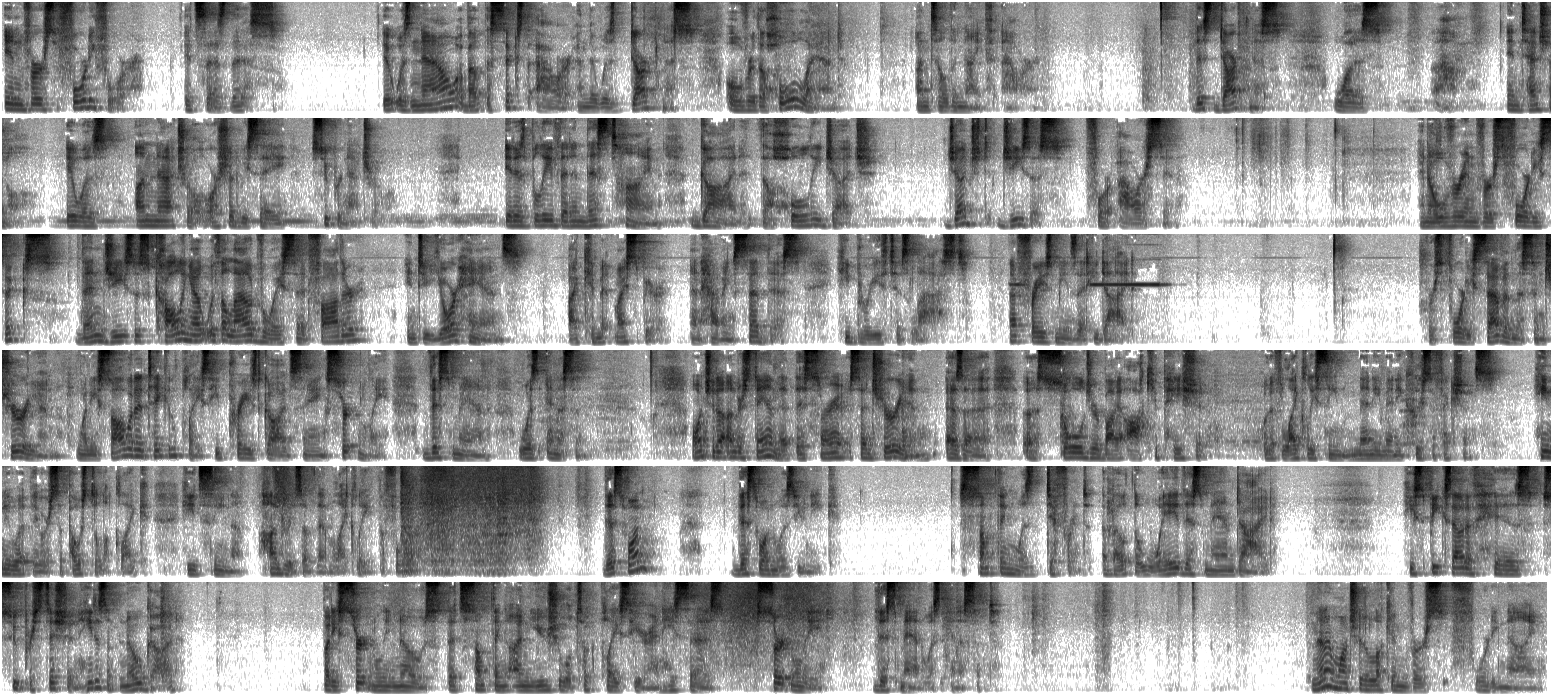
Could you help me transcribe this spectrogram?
In verse 44, it says this It was now about the sixth hour, and there was darkness over the whole land until the ninth hour this darkness was um, intentional, it was unnatural, or should we say, supernatural. It is believed that in this time, God, the holy judge, judged Jesus for our sin. And over in verse 46, then Jesus, calling out with a loud voice, said, Father, into your hands I commit my spirit. And having said this, he breathed his last. That phrase means that he died. Verse 47 the centurion, when he saw what had taken place, he praised God, saying, Certainly this man was innocent. I want you to understand that this centurion, as a, a soldier by occupation, would have likely seen many, many crucifixions. He knew what they were supposed to look like. He'd seen hundreds of them likely before. This one, this one was unique something was different about the way this man died. He speaks out of his superstition. He doesn't know God, but he certainly knows that something unusual took place here. And he says, Certainly, this man was innocent. And then I want you to look in verse 49.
